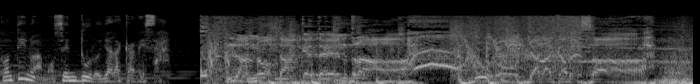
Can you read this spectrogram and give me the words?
Continuamos en Duro y a la cabeza. La nota que te entra. Duro y a la cabeza.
